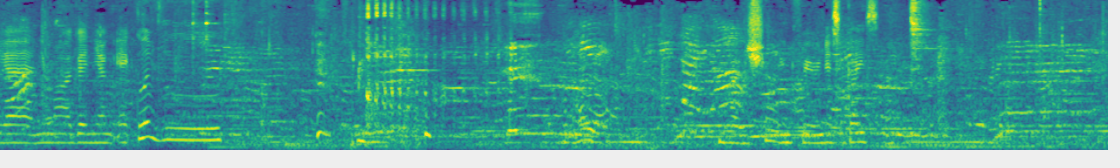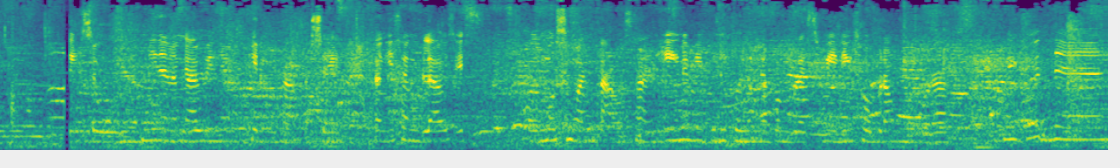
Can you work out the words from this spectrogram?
yan, yung mga ganyang eclavu. Mahal ah. Mahal siya, in fairness guys. So, hindi na lang namin yung kinuha kasi ang isang blouse is almost 1,000. Eh, nabibili ko lang na pang breastfeeding. Sobrang mura. My goodness.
